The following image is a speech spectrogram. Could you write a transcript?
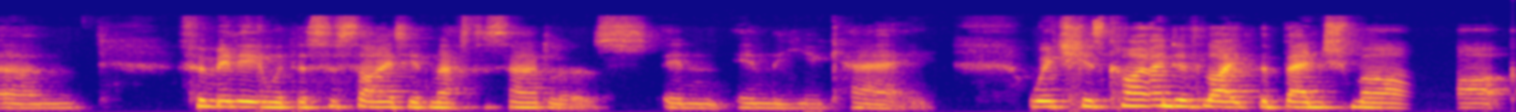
um, familiar with the Society of Master Saddlers in in the UK, which is kind of like the benchmark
